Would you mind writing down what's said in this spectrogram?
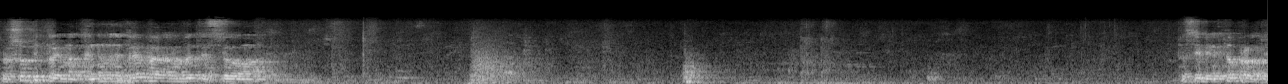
Прошу підтримати. Не, не треба робити цього. Спасибі. Хто проти?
